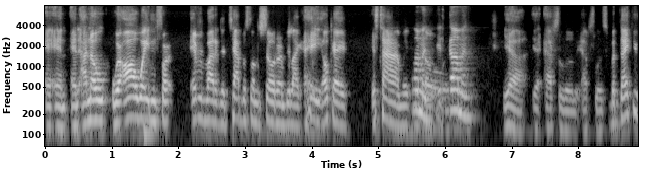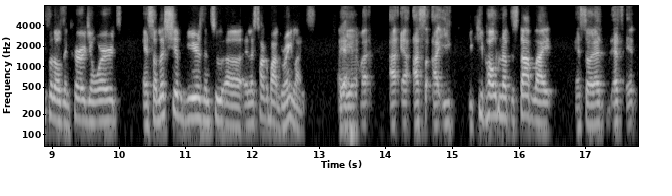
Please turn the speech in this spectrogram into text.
and and I know we're all waiting for everybody to tap us on the shoulder and be like, "Hey, okay, it's time." It's coming. it's coming. Yeah, yeah, absolutely, absolutely. But thank you for those encouraging words. And so let's shift gears into uh, and let's talk about green lights. Yeah. I, I, I, I, you, you keep holding up the stoplight, and so that that's it.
